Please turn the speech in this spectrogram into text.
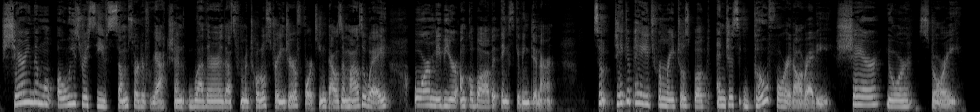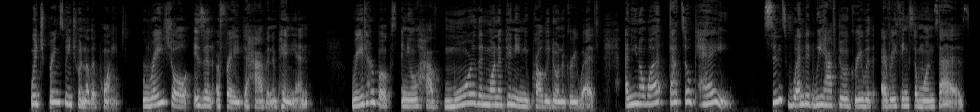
Sharing them will always receive some sort of reaction, whether that's from a total stranger 14,000 miles away or maybe your Uncle Bob at Thanksgiving dinner. So take a page from Rachel's book and just go for it already. Share your story. Which brings me to another point. Rachel isn't afraid to have an opinion. Read her books and you'll have more than one opinion you probably don't agree with. And you know what? That's okay. Since when did we have to agree with everything someone says?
